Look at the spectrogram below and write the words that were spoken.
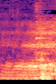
Uh,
